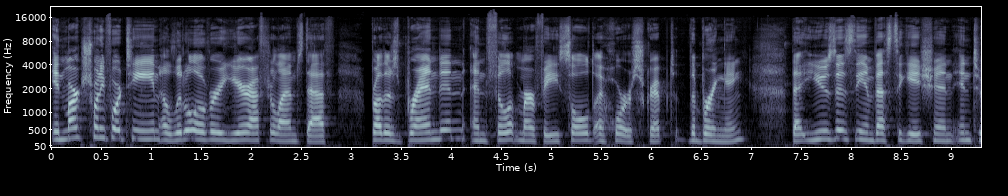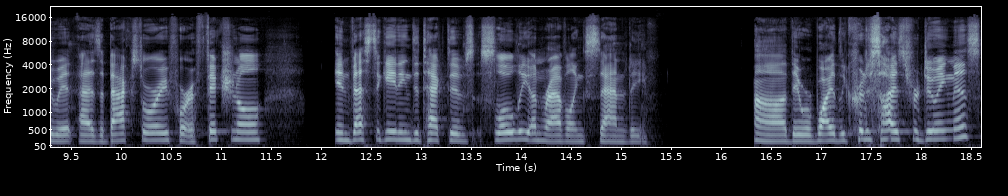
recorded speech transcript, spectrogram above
In March 2014, a little over a year after Lam's death, brothers Brandon and Philip Murphy sold a horror script, The Bringing, that uses the investigation into it as a backstory for a fictional investigating detectives slowly unraveling sanity. Uh, they were widely criticized for doing this.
